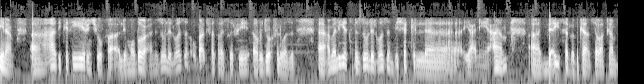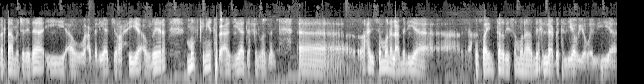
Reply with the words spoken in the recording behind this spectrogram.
إي نعم آه هذه كثير نشوفها لموضوع نزول الوزن وبعد فترة يصير في رجوع في الوزن. آه عملية نزول الوزن بشكل آه يعني عام آه بأي سبب كان سواء كان برنامج غذائي أو عمليات جراحية أو غيره ممكن يتبع زيادة في الوزن. آه هذه يسمونها العملية آه، اخصائيين التغذيه يسمونها مثل لعبة اليويو اللي هي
